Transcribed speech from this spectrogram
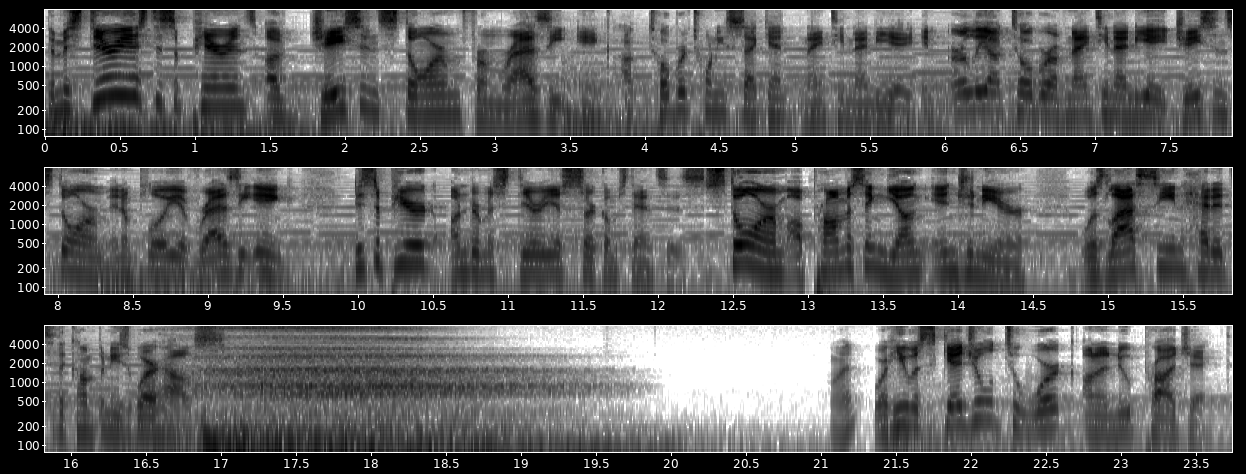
The mysterious disappearance of Jason Storm from Razzie Inc., October 22nd, 1998. In early October of 1998, Jason Storm, an employee of Razzie Inc., disappeared under mysterious circumstances. Storm, a promising young engineer, was last seen headed to the company's warehouse. What? Where he was scheduled to work on a new project.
